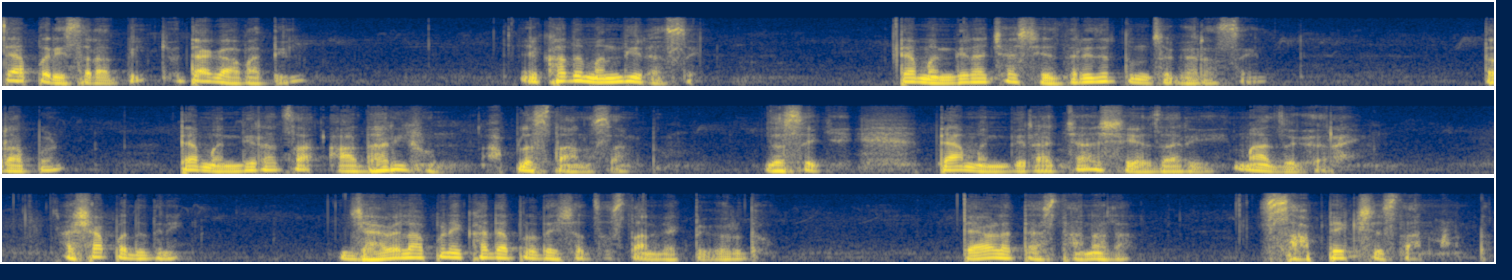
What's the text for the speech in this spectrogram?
त्या परिसरातील किंवा त्या गावातील एखादं मंदिर असेल त्या मंदिराच्या शेजारी जर तुमचं घर असेल तर आपण त्या मंदिराचा आधार घेऊन आपलं स्थान सांगतो. जसे की त्या मंदिराच्या शेजारी माझं घर आहे. अशा पद्धतीने ज्यावेळेला आपण एखाद्या प्रदेशाचं स्थान व्यक्त करतो त्यावेळेला त्या स्थानाला सापेक्ष स्थान म्हणतात.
